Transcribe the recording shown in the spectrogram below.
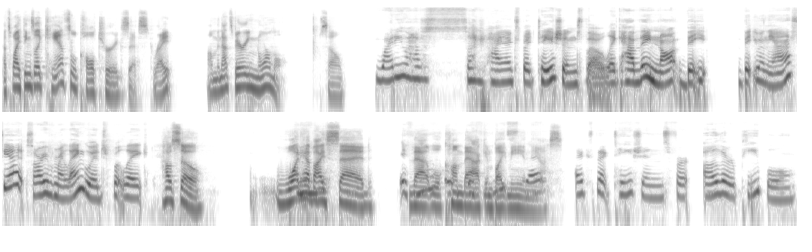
That's why things like cancel culture exist, right? Um, and that's very normal. So Why do you have such high expectations though? Like have they not bit you, bit you in the ass yet? Sorry for my language, but like How so? What I have I said that you- will come if- back if and bite me in the ass? Expectations for other people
